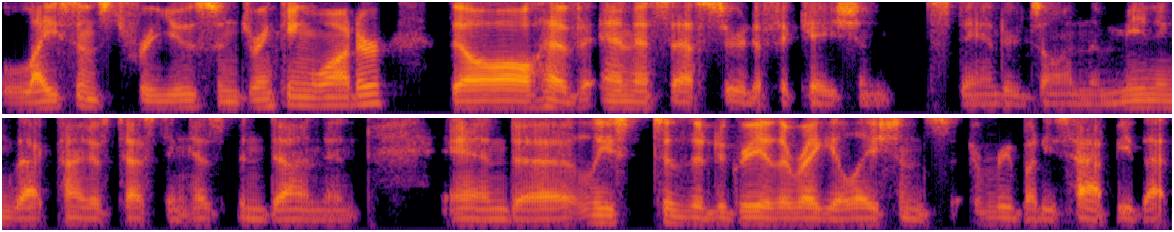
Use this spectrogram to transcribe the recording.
licensed for use in drinking water, they'll all have NSF certification standards on them, meaning that kind of testing has been done. And, and uh, at least to the degree of the regulations, everybody's happy that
